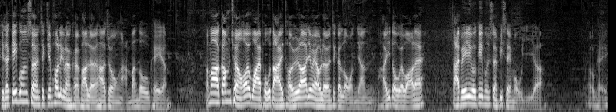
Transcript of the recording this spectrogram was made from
其實基本上直接开力量強化兩下，再用岩崩都 OK 啦。咁啊，今場可以話係抱大腿啦，因為有兩隻嘅狼人喺度嘅話呢，大比呢個基本上必死無疑噶啦。OK，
